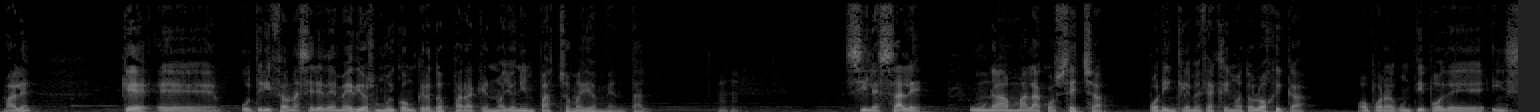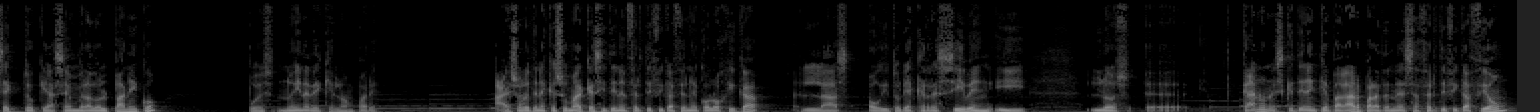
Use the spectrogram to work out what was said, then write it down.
¿Vale? que eh, utiliza una serie de medios muy concretos para que no haya un impacto medioambiental. Si le sale una mala cosecha por inclemencias climatológicas o por algún tipo de insecto que ha sembrado el pánico, pues no hay nadie quien lo ampare. A eso le tienes que sumar que si tienen certificación ecológica, las auditorías que reciben y los eh, cánones que tienen que pagar para tener esa certificación,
